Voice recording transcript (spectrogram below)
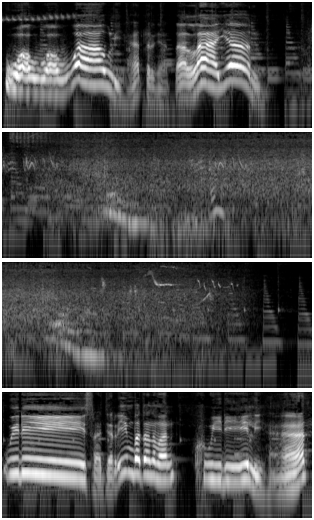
Wow, wow, wow. Lihat ternyata lion. Widih, Raja Rimba teman-teman. Widih, lihat.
